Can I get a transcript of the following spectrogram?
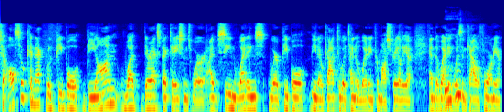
to also connect with people beyond what their expectations were. I've seen weddings where people, you know, got to attend a wedding from Australia and the wedding mm-hmm. was in California.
